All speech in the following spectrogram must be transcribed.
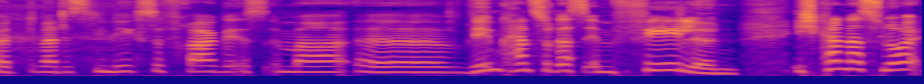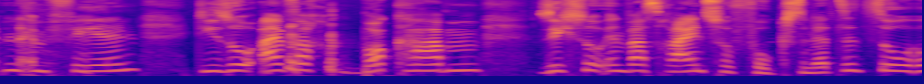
Was, was ist die nächste Frage ist immer, äh, wem kannst du das empfehlen? Ich kann das Leuten empfehlen, die so einfach Bock haben, sich so in was reinzufuchsen. Das sind so,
